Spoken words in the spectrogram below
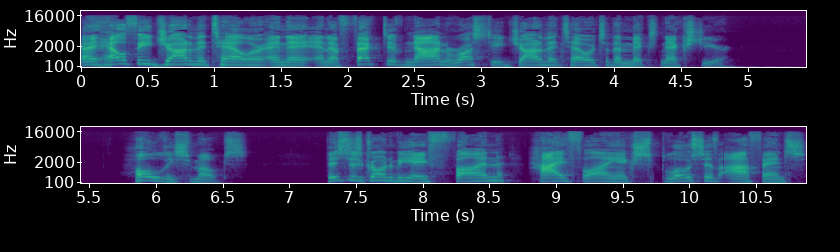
a healthy Jonathan Taylor, and a, an effective, non rusty Jonathan Taylor to the mix next year. Holy smokes. This is going to be a fun, high flying, explosive offense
